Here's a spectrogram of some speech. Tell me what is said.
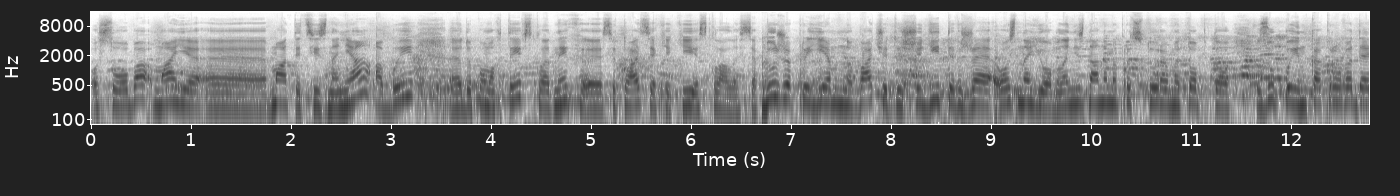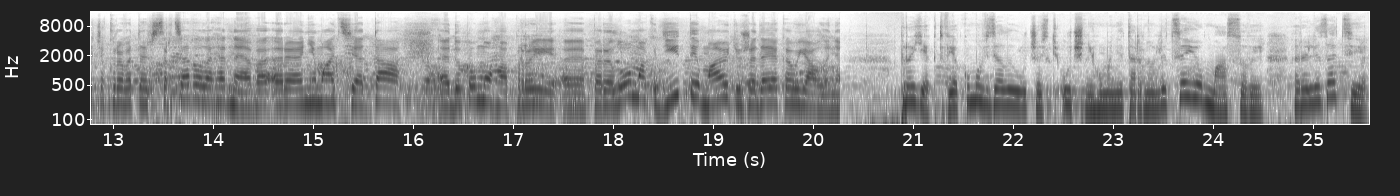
особа має е, мати ці знання, аби е, допомогти в складних е, ситуаціях, які склалися. Дуже приємно бачити, що діти вже ознайомлені з даними процедурами, тобто зупинка кровотеча, кровотеч, серцево-легенева реанімація та допомога при переломах. Діти мають вже деяке уявлення. Проєкт, в якому взяли участь учні гуманітарного ліцею, масовий. Реалізації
